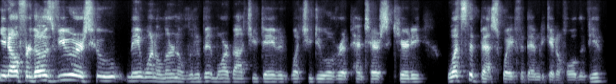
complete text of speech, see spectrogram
you know, for those viewers who may want to learn a little bit more about you, David, what you do over at Pantera Security, what's the best way for them to get a hold of you?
